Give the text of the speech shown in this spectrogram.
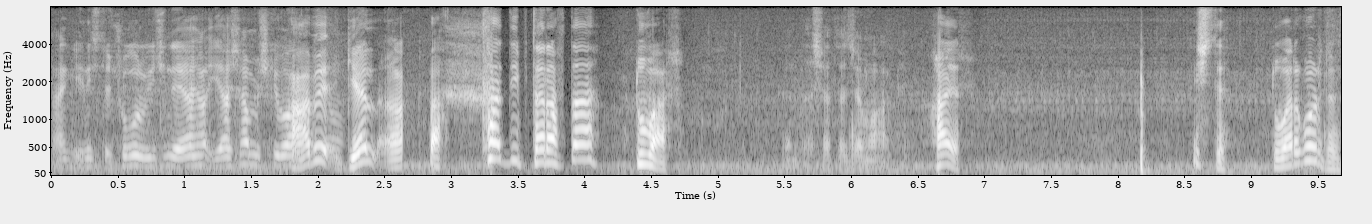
Sanki enişte çukurun içinde yaşa- yaşamış gibi Abi gel bak ta dip tarafta duvar. Ben taş atacağım abi. Hayır. İşte duvarı gördün.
